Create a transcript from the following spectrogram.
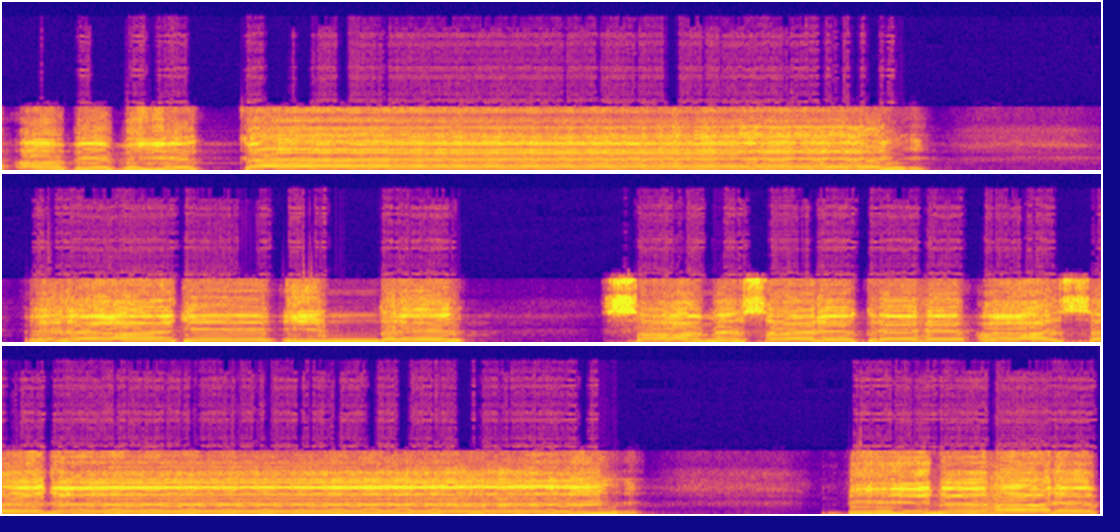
ਅਬਿਵੇਕੈ ਰਾਜ ਇੰਦਰ ਸਾਮ ਗ੍ਰਹਿ ਆਸਨ। ਬੇਨ ਹਰ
